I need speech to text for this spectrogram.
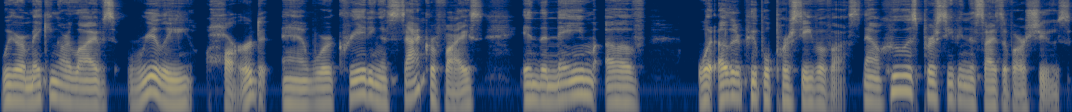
we are making our lives really hard and we're creating a sacrifice in the name of what other people perceive of us. Now, who is perceiving the size of our shoes?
